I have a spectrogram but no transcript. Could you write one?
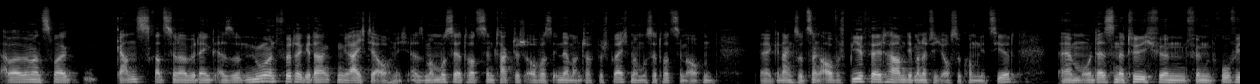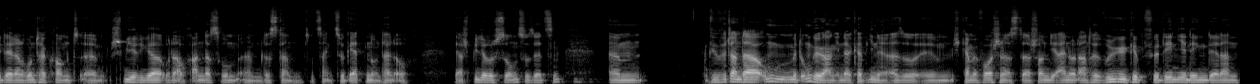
aber wenn man es mal ganz rational bedenkt, also nur ein vierter Gedanken reicht ja auch nicht. Also man muss ja trotzdem taktisch auch was in der Mannschaft besprechen, man muss ja trotzdem auch einen äh, Gedanken sozusagen auf dem Spielfeld haben, den man natürlich auch so kommuniziert. Ähm, und das ist natürlich für, ein, für einen Profi, der dann runterkommt, ähm, schwieriger oder auch andersrum, ähm, das dann sozusagen zu getten und halt auch ja, spielerisch so umzusetzen. Ähm, wie wird dann da um, mit umgegangen in der Kabine? Also ähm, ich kann mir vorstellen, dass da schon die eine oder andere Rüge gibt für denjenigen, der dann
